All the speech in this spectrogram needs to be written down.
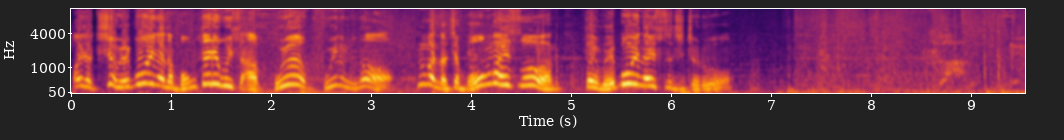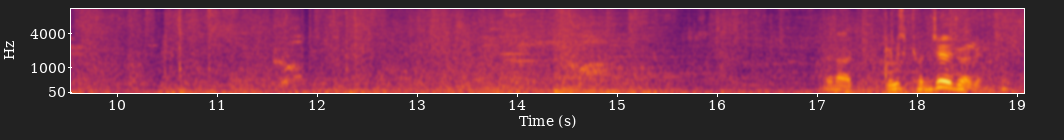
아니 나 진짜 왜 보이나 나 멍 때리고 있어. 아 보여 보이는구나. 순간 나 진짜 뭔가 했어. 나 왜 보이나 했어 진짜로. 나 여기서 견제해줘야겠는데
